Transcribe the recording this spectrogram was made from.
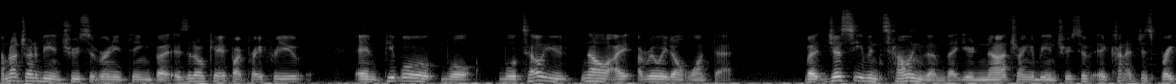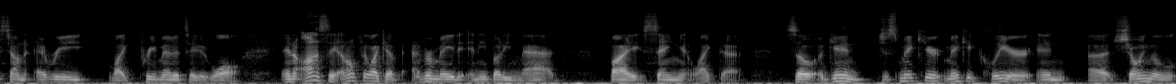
I'm not trying to be intrusive or anything. But is it okay if I pray for you?" And people will will tell you, "No, I, I really don't want that." But just even telling them that you're not trying to be intrusive it kind of just breaks down every like premeditated wall. And honestly i don't feel like i've ever made anybody mad by saying it like that. So again just make your make it clear and uh, showing the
